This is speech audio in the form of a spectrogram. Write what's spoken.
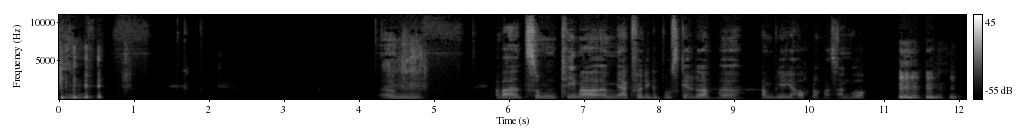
Mhm. ähm, aber zum Thema äh, merkwürdige Bußgelder äh, haben wir ja auch noch was, Ango. Mhm, mhm, mhm.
